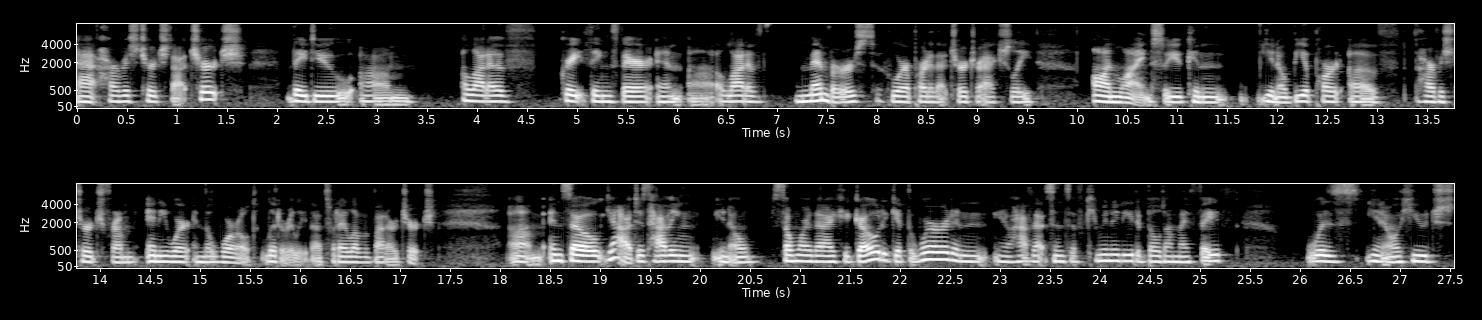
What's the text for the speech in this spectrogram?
at harvestchurch.church. They do um, a lot of great things there, and uh, a lot of members who are a part of that church are actually online. So you can, you know, be a part of Harvest Church from anywhere in the world, literally. That's what I love about our church. Um, and so, yeah, just having, you know, somewhere that I could go to get the word and, you know, have that sense of community to build on my faith was, you know, a huge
